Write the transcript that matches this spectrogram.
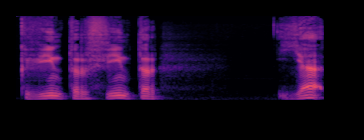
квинтер, финтер. Я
